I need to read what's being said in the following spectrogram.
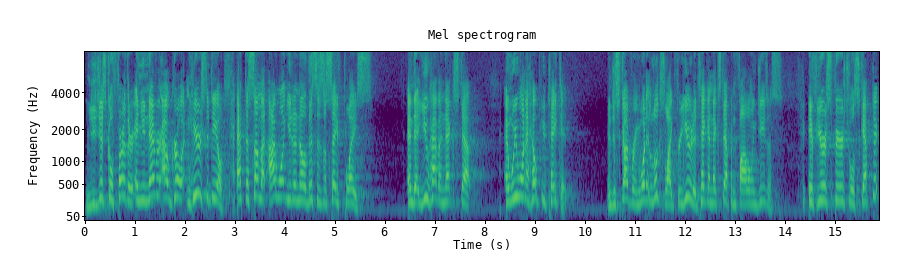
you just go further and you never outgrow it and here's the deal at the summit i want you to know this is a safe place and that you have a next step and we want to help you take it in discovering what it looks like for you to take a next step in following Jesus. If you're a spiritual skeptic,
